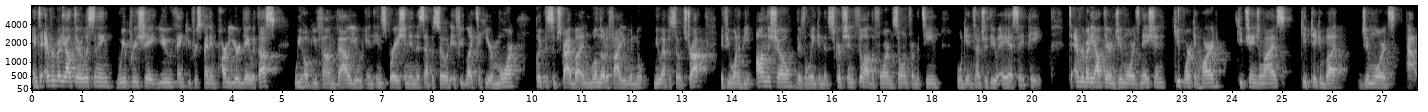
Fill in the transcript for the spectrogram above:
And to everybody out there listening, we appreciate you. Thank you for spending part of your day with us. We hope you found value and inspiration in this episode. If you'd like to hear more, click the subscribe button. We'll notify you when new episodes drop. If you want to be on the show, there's a link in the description. Fill out the form. Someone from the team will get in touch with you ASAP. To everybody out there in Gym Lords Nation, keep working hard, keep changing lives, keep kicking butt. Gym Lords out.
